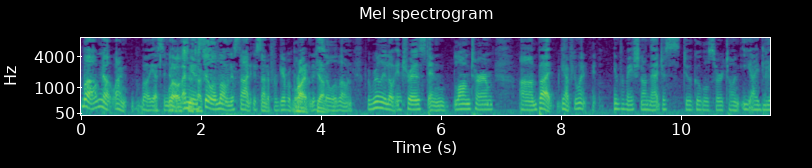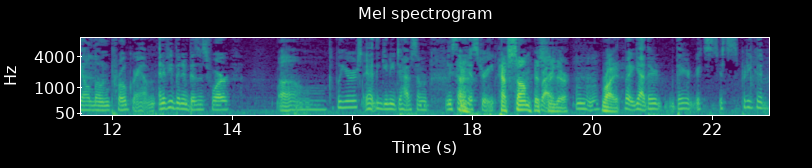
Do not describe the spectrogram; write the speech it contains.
Well, no, I'm, well, yes and no. Well, I mean, it's still a loan. It's not. It's not a forgivable Right, loan. It's yeah. still a loan, but really low interest and long term. Um, but yeah, if you want information on that, just do a Google search on EIDL loan program. And if you've been in business for uh, a couple years, I think you need to have some at least some history. have some history Right. there, mm-hmm. right? But yeah, they're they're it's it's pretty good.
